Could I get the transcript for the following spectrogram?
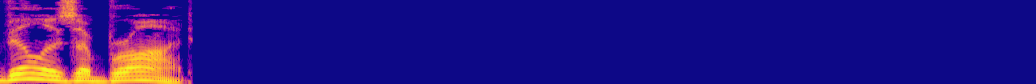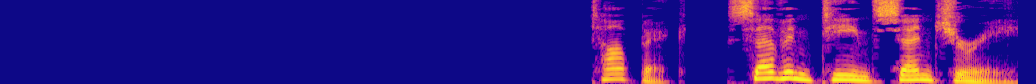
Villas abroad Seventeenth century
